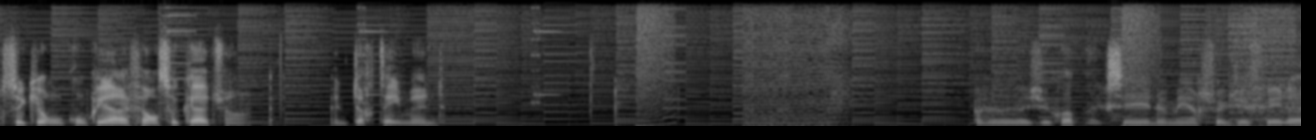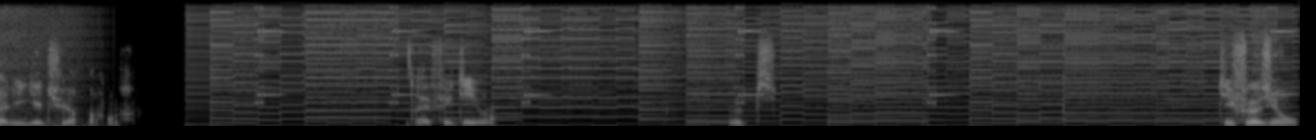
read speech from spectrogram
Pour ceux qui auront compris la référence au catch, hein. Entertainment. Euh, je crois pas que c'est le meilleur choix que j'ai fait, la ligature, par contre. Effectivement. Oups. Typhlosion,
